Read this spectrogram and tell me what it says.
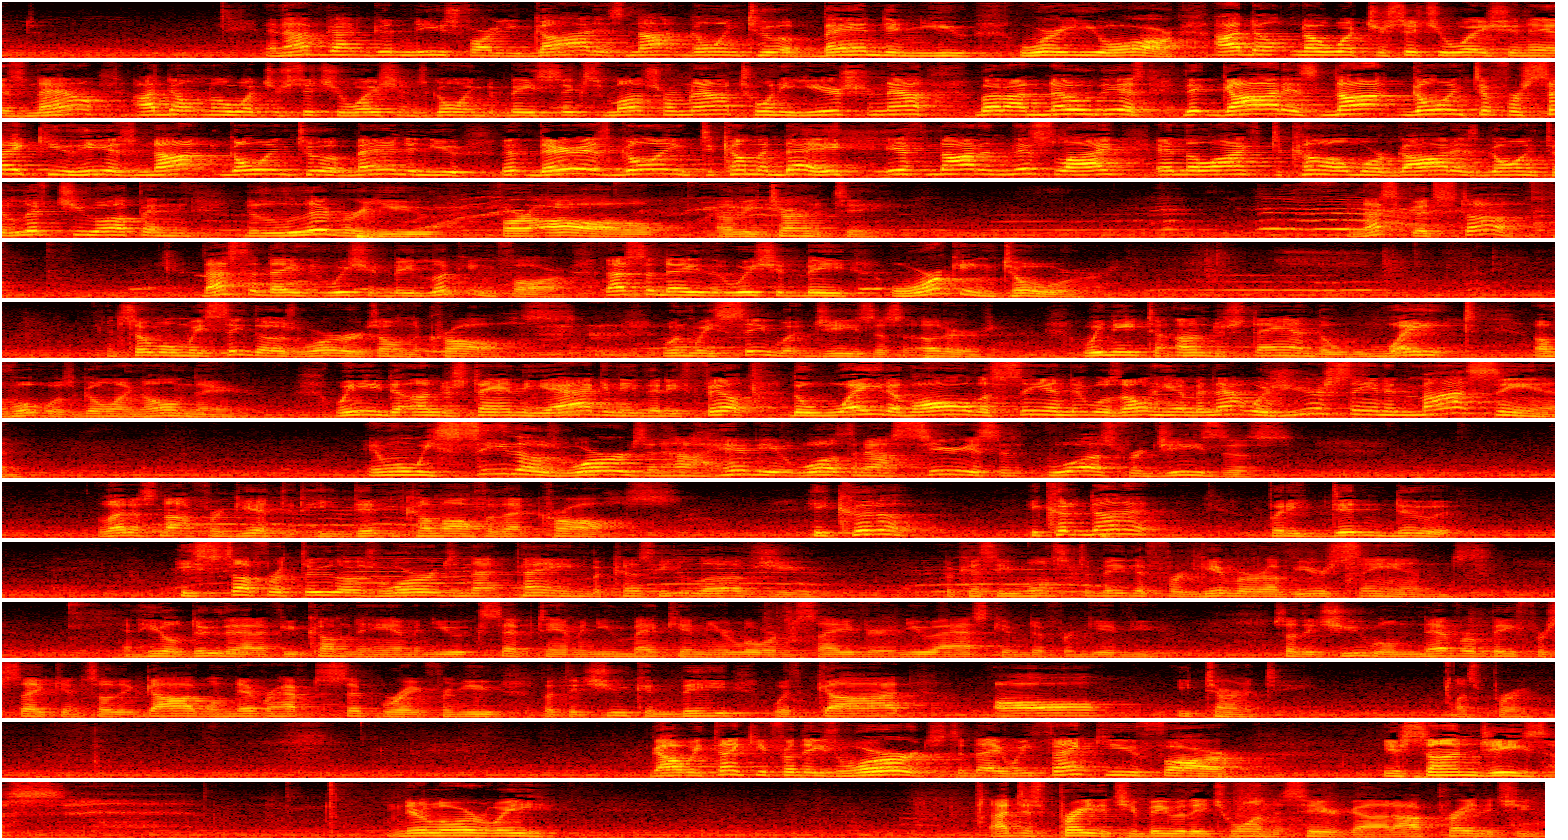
And I've got good news for you. God is not going to abandon you where you are. I don't know what your situation is now. I don't know what your situation is going to be six months from now, 20 years from now. But I know this that God is not going to forsake you. He is not going to abandon you. That there is going to come a day, if not in this life, in the life to come, where God is going to lift you up and deliver you for all of eternity. That's good stuff. That's the day that we should be looking for. That's the day that we should be working toward. And so when we see those words on the cross, when we see what Jesus uttered, we need to understand the weight of what was going on there. We need to understand the agony that he felt, the weight of all the sin that was on him, and that was your sin and my sin. And when we see those words and how heavy it was and how serious it was for Jesus, let us not forget that he didn't come off of that cross. He could have. He could have done it, but he didn't do it. He suffered through those words and that pain because he loves you, because he wants to be the forgiver of your sins. And he'll do that if you come to him and you accept him and you make him your Lord and Savior and you ask him to forgive you. So that you will never be forsaken, so that God will never have to separate from you, but that you can be with God all eternity. Let's pray. God, we thank you for these words today. We thank you for your son Jesus. Dear Lord, we I just pray that you be with each one that's here, God. I pray that you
